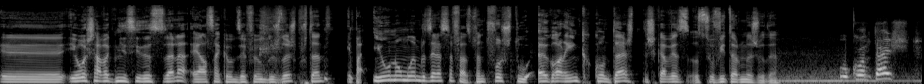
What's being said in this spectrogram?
eh, eu achava que tinha sido a Susana, a Elsa acabou de dizer que foi um dos dois, portanto, epá, eu não me lembro de dizer essa frase. Portanto, foste tu. Agora, em que contexto? Deixa cá ver se, se o Vitor me ajuda. O contexto,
